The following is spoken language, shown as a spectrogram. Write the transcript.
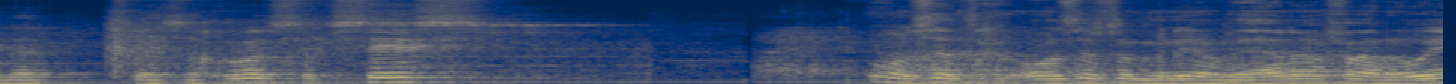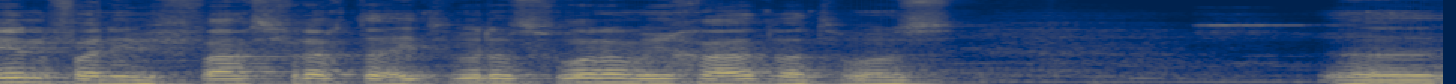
en dit was 'n groot sukses. Ons het ons het van meneer Werner van Rooyen van die varsvrugte uitvoeringsforum hier gehad wat vir ons uh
